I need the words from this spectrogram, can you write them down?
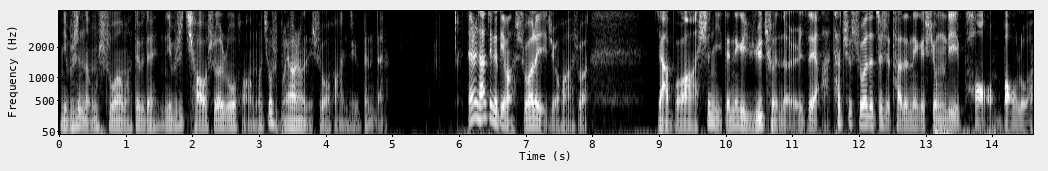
你不是能说吗？对不对？你不是巧舌如簧吗？就是不要让你说话，你这个笨蛋。但是他这个地方说了一句话，说亚伯啊，是你的那个愚蠢的儿子呀。”他去说的这是他的那个兄弟 Paul 保罗。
